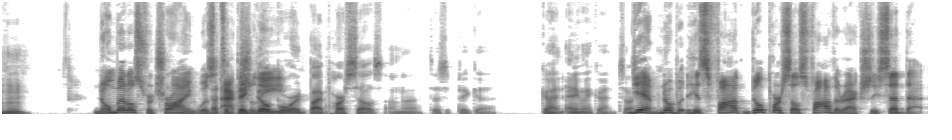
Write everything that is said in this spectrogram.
Mm-hmm. No Medals for Trying was That's actually a big billboard by Parcells. Oh no, there's a big. Uh, go ahead. Anyway, go ahead. Sorry. Yeah, no, but his father, Bill Parcells' father, actually said that.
